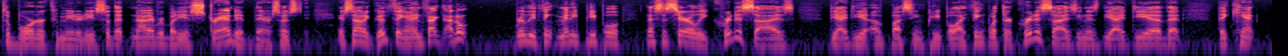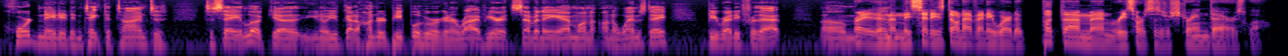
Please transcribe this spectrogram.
to border communities so that not everybody is stranded there. So it's it's not a good thing. In fact, I don't really think many people necessarily criticize the idea of busing people. I think what they're criticizing is the idea that they can't coordinate it and take the time to to say, look, uh, you know, you've got 100 people who are going to arrive here at 7 a.m. on, on a Wednesday. Be ready for that. Um, right. And, and, then these cities don't have anywhere to put them, and resources are strained there as well.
